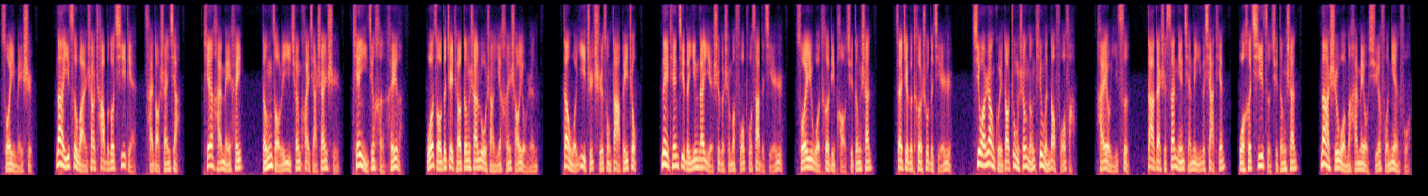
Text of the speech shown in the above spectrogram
所以没事。那一次晚上差不多七点才到山下，天还没黑，等走了一圈快下山时，天已经很黑了。我走的这条登山路上也很少有人，但我一直持诵大悲咒。那天记得应该也是个什么佛菩萨的节日，所以我特地跑去登山。在这个特殊的节日。希望让鬼道众生能听闻到佛法。还有一次，大概是三年前的一个夏天，我和妻子去登山，那时我们还没有学佛念佛。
